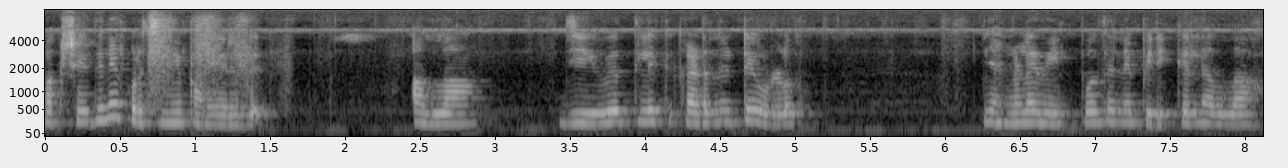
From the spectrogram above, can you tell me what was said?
പക്ഷേ ഇതിനെക്കുറിച്ച് നീ പറയരുത്. അല്ലാ ജീവിതത്തിലേക്ക് കടന്നിട്ടേ ഉള്ളൂ. ഞങ്ങളെ നീ ഇപ്പോൾ തന്നെ പിരിക്കല്ല അല്ലാ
